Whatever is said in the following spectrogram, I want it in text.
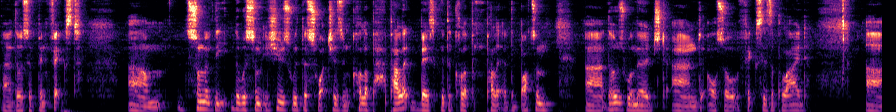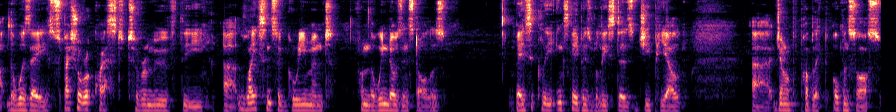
Uh, those have been fixed. Um, some of the there was some issues with the swatches and color palette, basically the color palette at the bottom. Uh, those were merged and also fixes applied. Uh, there was a special request to remove the uh, license agreement from the Windows installers. Basically, Inkscape is released as GPL, uh, General Public Open Source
